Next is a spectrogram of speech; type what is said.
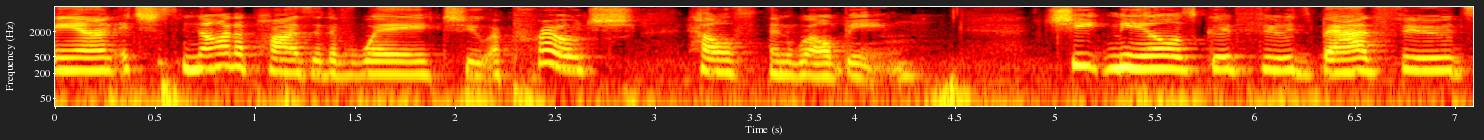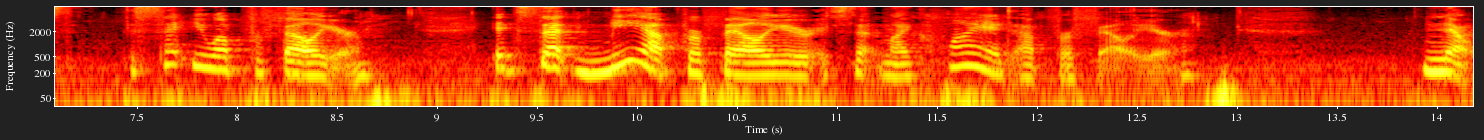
and it's just not a positive way to approach health and well being. Cheat meals, good foods, bad foods set you up for failure. It set me up for failure, it set my client up for failure. No,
